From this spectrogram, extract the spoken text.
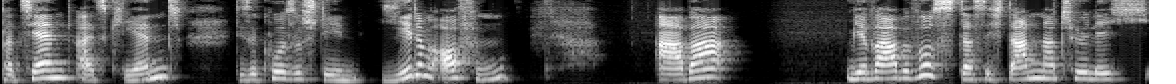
Patient, als Klient. Diese Kurse stehen jedem offen. Aber mir war bewusst, dass ich dann natürlich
